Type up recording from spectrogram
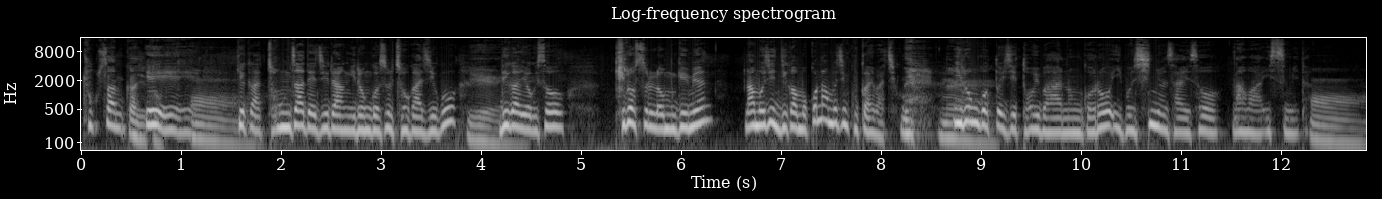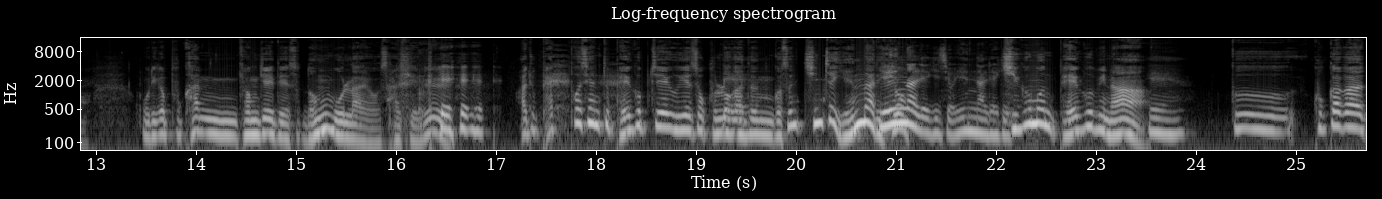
축산까지도. 예, 예, 예. 어. 그러니까 종자대지랑 이런 것을 줘가지고 예. 네가 여기서 키로수를 넘기면 나머지 네가 먹고 나머지는 국가에 바치고 네, 네. 이런 것도 이제 도입하는 거로 이번 신년사에서 나와 있습니다. 어, 우리가 북한 경제에 대해서 너무 몰라요, 사실. 네. 아주 100% 배급제에 의해서 굴러가던 네. 것은 진짜 옛날이죠. 옛날 얘기죠. 옛날 얘기. 지금은 배급이나 네. 그 국가가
